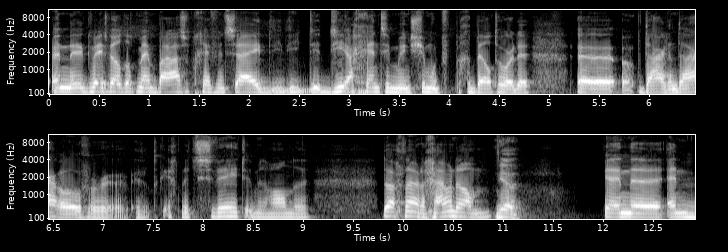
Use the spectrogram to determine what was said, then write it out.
En ik weet wel dat mijn baas op een gegeven moment zei... die, die, die, die agent in München moet gebeld worden uh, daar en daarover. En dat ik echt met zweet in mijn handen dacht, nou, daar gaan we dan. Ja. En, uh, en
